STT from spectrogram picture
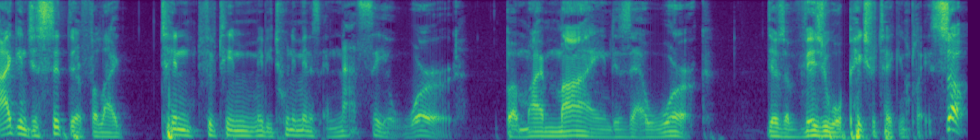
I can just sit there for like 10, 15, maybe 20 minutes and not say a word but my mind is at work. There's a visual picture taking place. So,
